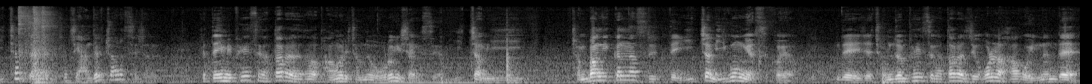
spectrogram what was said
2차 때는 솔직히 안 될 줄 알았어요 저는. 그때 이미 페이스가 떨어져서 방어율이 점점 오르기 시작했어요. 2.2 전반기 끝났을 때 2.20이었을 거예요. 근데 이제 점점 페이스가 떨어지고 올라가고 있는데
